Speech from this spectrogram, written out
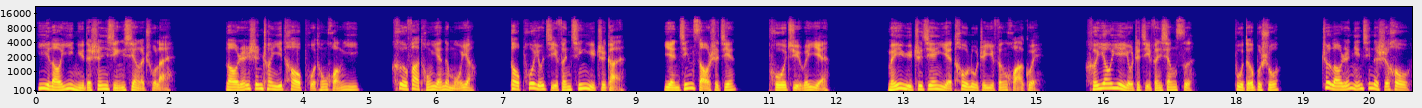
一老一女的身形现了出来。老人身穿一套普通黄衣，鹤发童颜的模样，倒颇有几分清逸之感。眼睛扫视间颇具威严，眉宇之间也透露着一分华贵。和妖夜有着几分相似，不得不说，这老人年轻的时候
